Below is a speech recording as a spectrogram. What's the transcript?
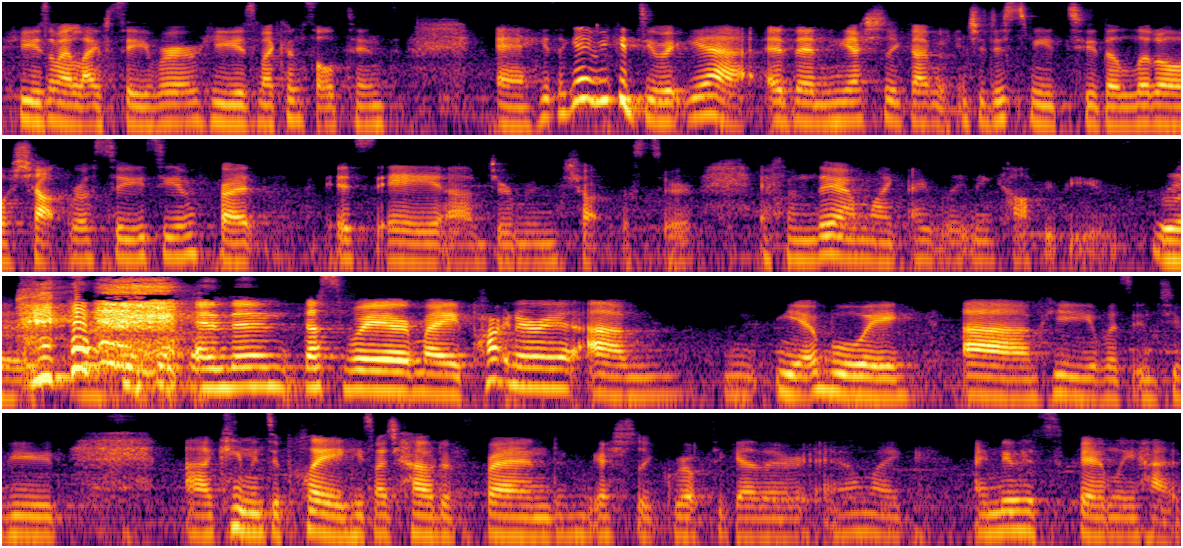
he's my lifesaver. He is my consultant, and he's like, yeah, we could do it, yeah. And then he actually got me introduced me to the little shop roaster you see in front. It's a um, German shop roaster, and from there I'm like, I really need coffee beans. Right. and then that's where my partner, um, Nia Boy, um, he was interviewed, uh, came into play. He's my childhood friend. We actually grew up together, and I'm like, I knew his family had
